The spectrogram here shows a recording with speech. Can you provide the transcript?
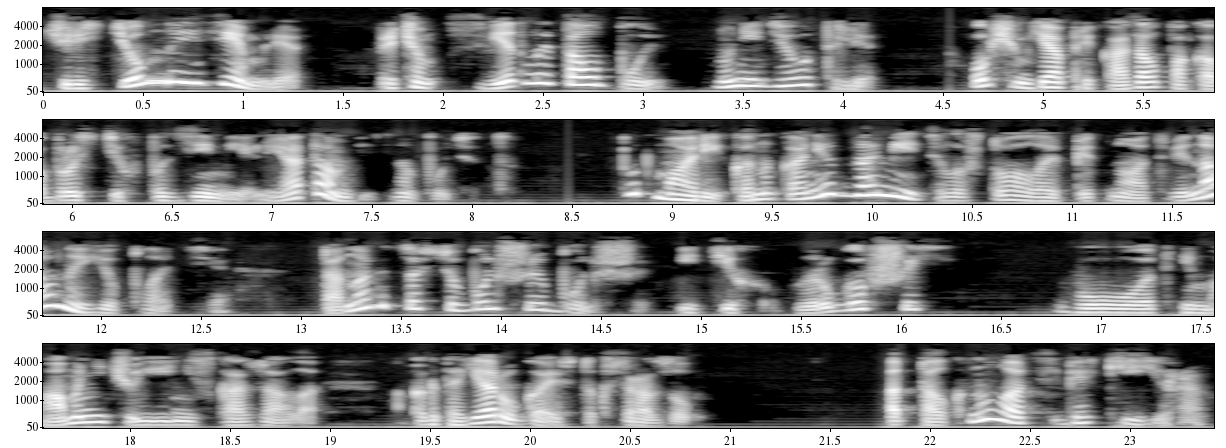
через темные земли, причем светлой толпой, ну не идиоты ли? В общем, я приказал пока бросить их в подземелье, а там видно будет. Тут Марика наконец заметила, что алое пятно от вина на ее платье становится все больше и больше, и тихо выругавшись, вот, и мама ничего ей не сказала – а когда я ругаюсь, так сразу оттолкнула от себя Кира.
